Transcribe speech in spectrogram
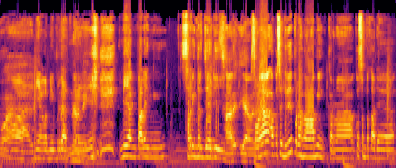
Wah Wah, ini yang lebih berat nih. nih. ini yang paling sering terjadi. Sari, ya, bener. Soalnya aku sendiri pernah ngalami karena aku sempat ada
